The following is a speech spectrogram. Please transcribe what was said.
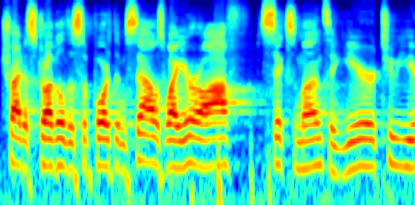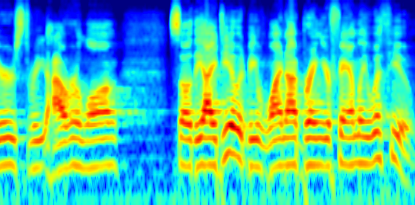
try to struggle to support themselves while you're off six months, a year, two years, three, however long. So the idea would be why not bring your family with you?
